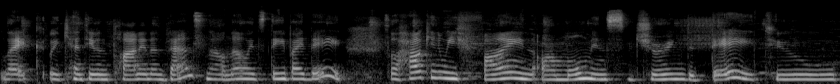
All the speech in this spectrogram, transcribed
like we can't even plan in advance now. Now it's day by day. So how can we find our moments during the day to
